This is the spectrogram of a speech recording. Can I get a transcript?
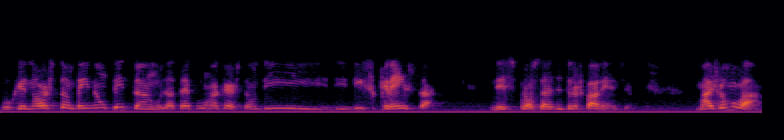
porque nós também não tentamos, até por uma questão de, de descrença nesse processo de transparência. Mas vamos lá.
